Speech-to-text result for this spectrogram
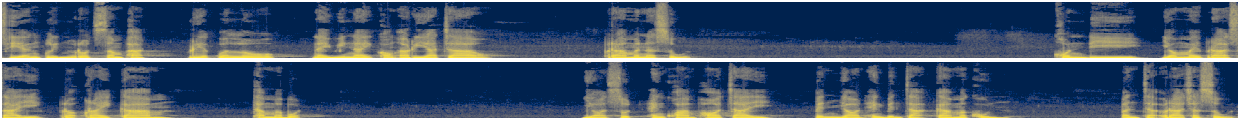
เสียงกลิ่นรสสัมผัส เรียกว่าโลก ในวินัยของอริยเจ้า พระมณสูตร คนดีย่อมไม่ปราศัย เพราะใกล้กาม ธรรมบท ยอดสุดแห่งความพอใจ เป็นยอดแห่งเบญจากามคุณ ปัญจราชสูตร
